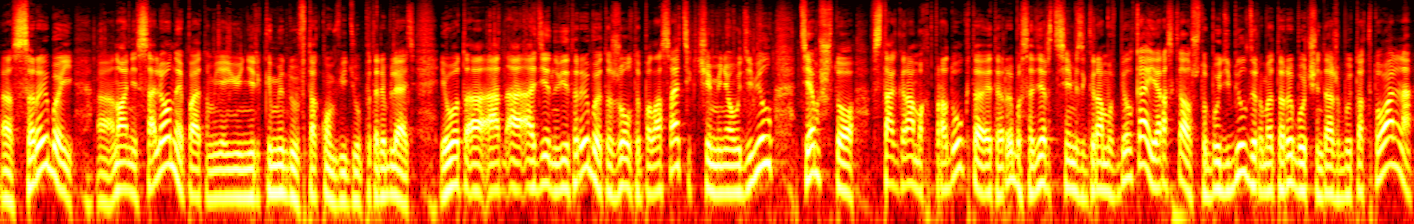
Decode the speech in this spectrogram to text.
а, с рыбой. Но они соленые, поэтому я ее не рекомендую в таком виде употреблять. И вот один вид рыбы, это желтый полосатик, чем меня удивил, тем, что в 100 граммах продукта эта рыба содержит 70 граммов белка. Я рассказал, что бодибилдерам эта рыба очень даже будет актуально,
